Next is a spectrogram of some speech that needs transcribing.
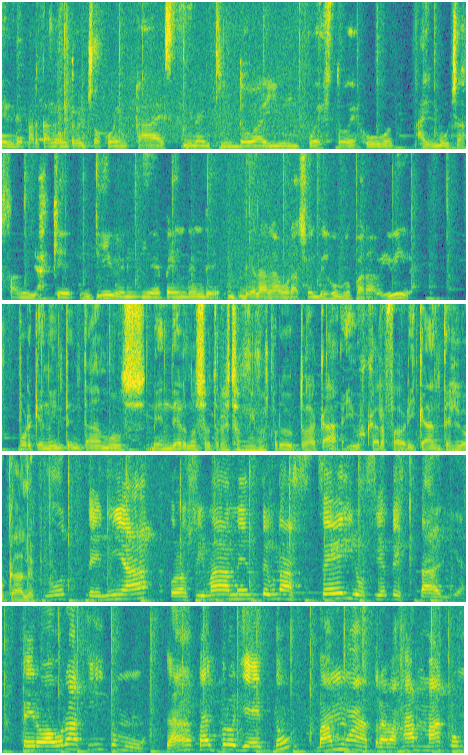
el departamento del Chocó, en cada esquina, en Quibdó, hay un puesto de jugo. Hay muchas familias que viven y dependen de, de la elaboración de jugo para vivir. ¿Por qué no intentamos vender nosotros estos mismos productos acá y buscar fabricantes locales? Yo tenía aproximadamente unas 6 o 7 hectáreas, pero ahora aquí como ya está el proyecto, vamos a trabajar más con,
